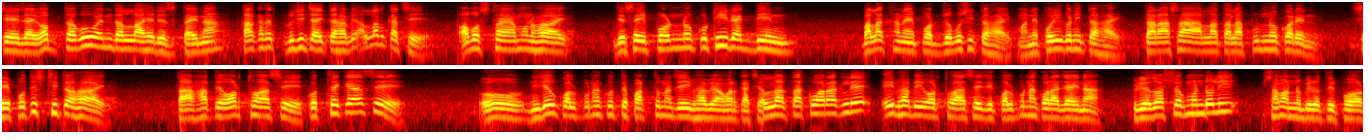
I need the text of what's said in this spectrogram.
চেয়ে যায়। অবতাগু এন্দাল্লাহের রিস্ক তাই না? কার কাছে রুজি চাইতে হবে? আল্লাহর কাছে। অবস্থা এমন হয় যে সেই পর্ণকুঠির একদিন বালাখানায় পর্যবসিত হয় মানে পরিগণিত হয়, তার আশা আল্লাহ তালা পূর্ণ করেন, সে প্রতিষ্ঠিত হয়, তার হাতে অর্থ আসে, কোত্থেকে আসে? ও, নিজেও কল্পনা করতে পারতো না যে এইভাবে আমার কাছে আল্লাহর তাকুয়া রাখলে এইভাবেই অর্থ আসে যে কল্পনা করা যায় না। প্রিয় দর্শক মণ্ডলী, সামান্য বিরতির পর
